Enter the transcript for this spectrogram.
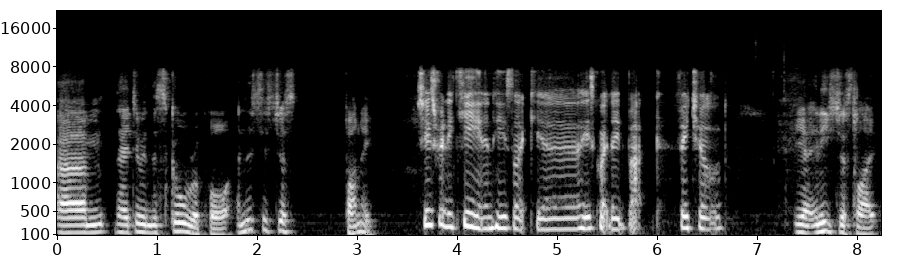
um, they're doing the school report, and this is just funny. She's really keen, and he's like, yeah, he's quite laid back, very chilled. Yeah, and he's just like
